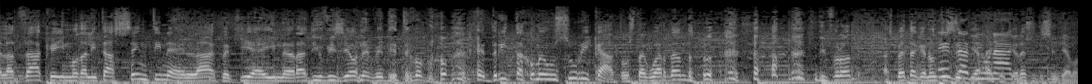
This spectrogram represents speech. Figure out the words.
la ZAC in modalità sentinella, per chi è in radiovisione vedete proprio è dritta come un suricato, sta guardando di fronte. Aspetta che non ti sentiamo, una- Eccoti, adesso ti sentiamo.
